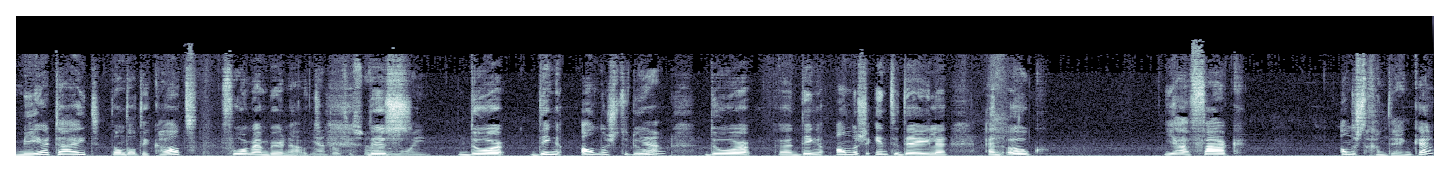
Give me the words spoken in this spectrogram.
meer tijd dan dat ik had voor mijn burn-out. Ja, dat is wel Dus- heel mooi. Door dingen anders te doen, Ja. door eh, dingen anders in te delen en ook ja, vaak anders te gaan denken.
